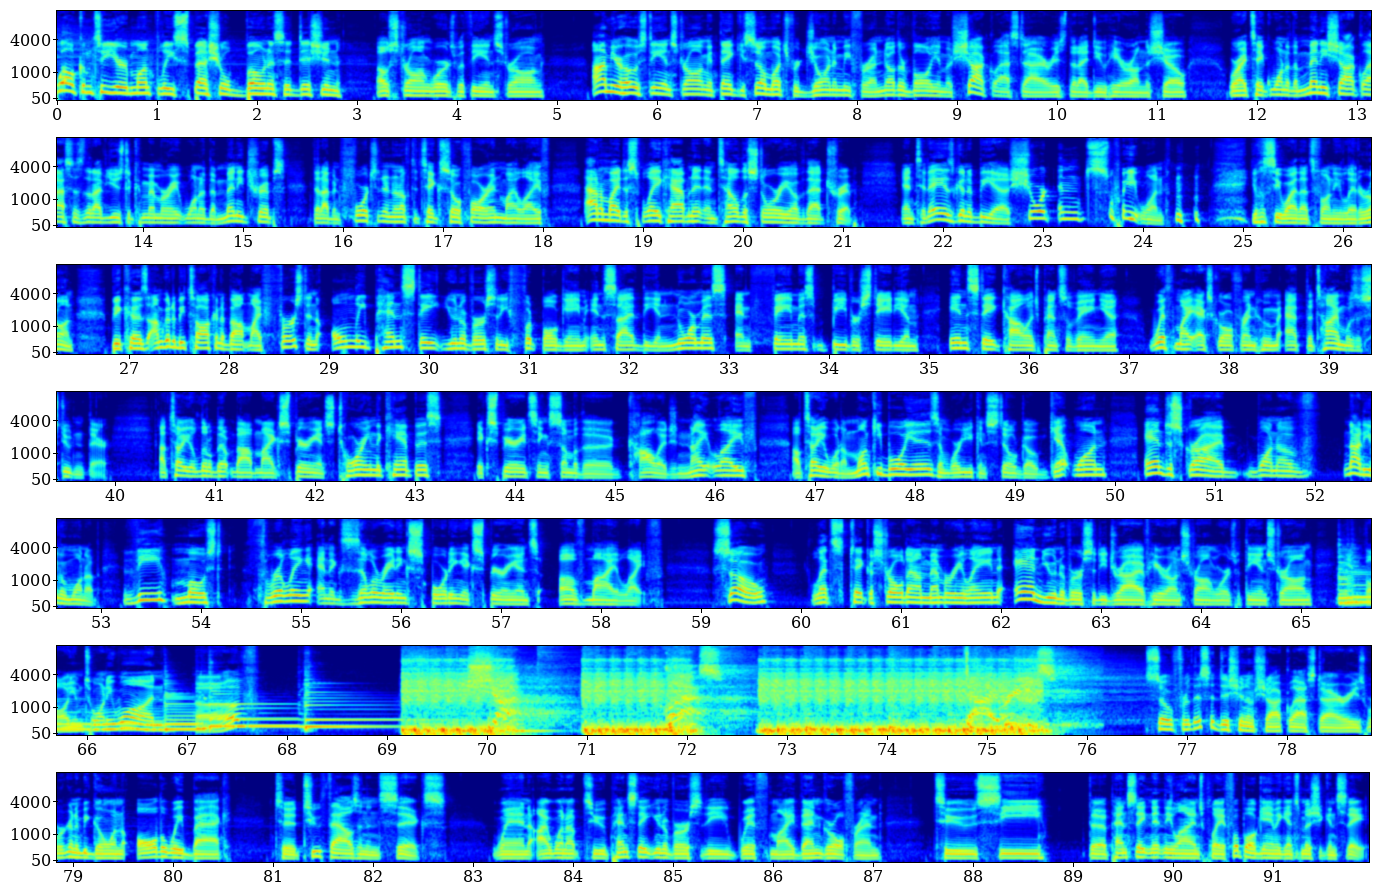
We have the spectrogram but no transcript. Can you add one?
welcome to your monthly special bonus edition of Strong Words with Ian Strong. I'm your host, Ian Strong, and thank you so much for joining me for another volume of Shot Glass Diaries that I do here on the show, where I take one of the many shot glasses that I've used to commemorate one of the many trips that I've been fortunate enough to take so far in my life out of my display cabinet and tell the story of that trip. And today is going to be a short and sweet one. You'll see why that's funny later on. Because I'm going to be talking about my first and only Penn State University football game inside the enormous and famous Beaver Stadium in State College, Pennsylvania, with my ex girlfriend, whom at the time was a student there. I'll tell you a little bit about my experience touring the campus, experiencing some of the college nightlife. I'll tell you what a monkey boy is and where you can still go get one, and describe one of, not even one of, the most thrilling and exhilarating sporting experience of my life. So, let's take a stroll down memory lane and University Drive here on Strong Words with Ian Strong in volume 21 of So, for this edition of Shot Glass Diaries, we're going to be going all the way back to 2006 when I went up to Penn State University with my then girlfriend to see the Penn State Nittany Lions play a football game against Michigan State.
